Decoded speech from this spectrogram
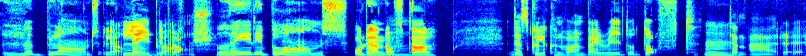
Le Blanche. Eller ja, Lady Blanche. Blanche. Lady Blanche. Och den doftar... Det skulle kunna vara en Byredo-doft. Den är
